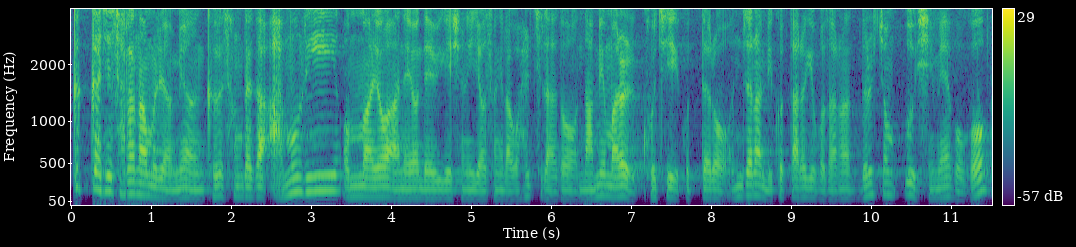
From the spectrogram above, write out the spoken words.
끝까지 살아남으려면 그 상대가 아무리 엄마요, 아내요, 내비게이션이 여성이라고 할지라도 남의 말을 고지 곧대로 언제나 믿고 따르기보다는 늘 좀 의심해보고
